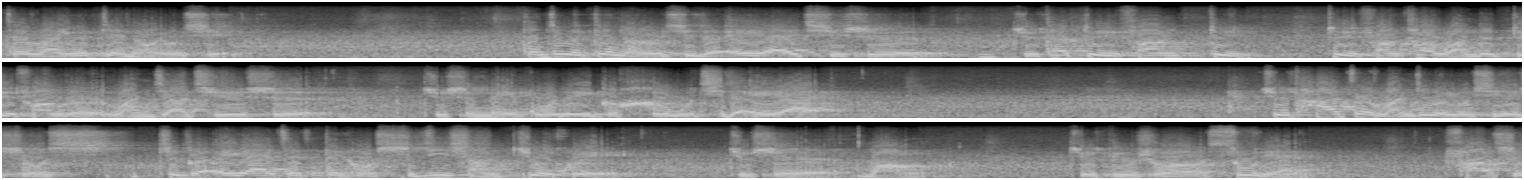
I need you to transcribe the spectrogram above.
在玩一个电脑游戏。但这个电脑游戏的 AI 其实，就他对方对对方他玩的对方的玩家其实是，就是美国的一个核武器的 AI。就是他在玩这个游戏的时候，这个 AI 在背后实际上就会，就是往，就比如说苏联发射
